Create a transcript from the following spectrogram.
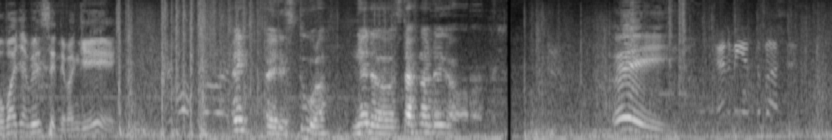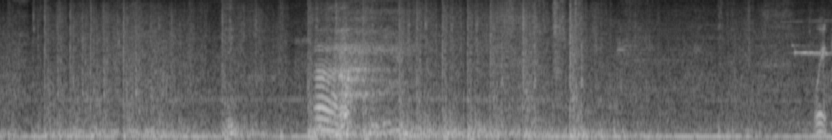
Oh banyak Wilson dia panggil. The. Eh, eh, there's two lah. Ni ada staff nak ada juga. Wey. Enemy at the buses. Wait.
